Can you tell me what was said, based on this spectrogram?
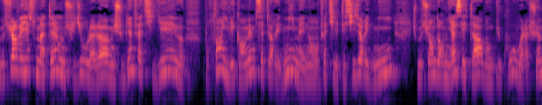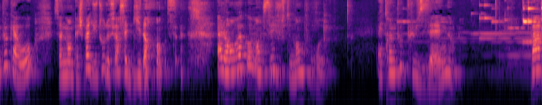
Je me suis réveillée ce matin, je me suis dit, oh là là, mais je suis bien fatiguée. Euh, pourtant, il est quand même 7h30, mais non, en fait, il était 6h30. Je me suis endormie assez tard, donc du coup, voilà, je suis un peu KO. Ça ne m'empêche pas du tout de faire cette guidance. Alors, on va commencer justement pour euh, être un peu plus zen par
